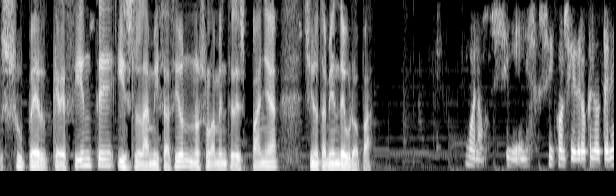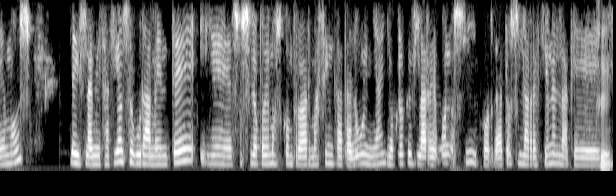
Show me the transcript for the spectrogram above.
supercreciente islamización no solamente de España, sino también de Europa. Bueno, sí, sí considero que lo tenemos. La islamización seguramente, y eso sí lo podemos comprobar más en Cataluña, yo creo que es la, bueno, sí, por datos es la región en la que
